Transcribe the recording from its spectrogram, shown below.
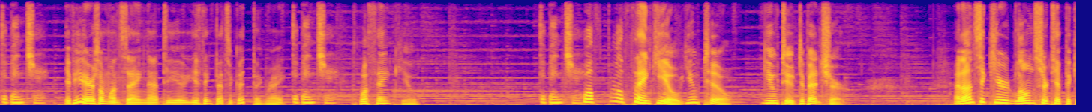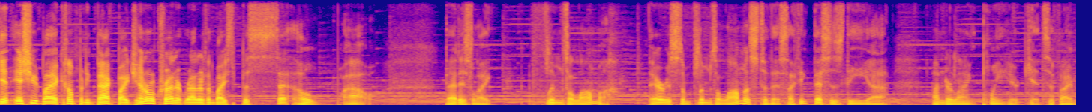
Debenture. If you hear someone saying that to you, you think that's a good thing, right? Debenture. Well, thank you. Debenture. Well, well, thank you. You too. You too. Debenture. An unsecured loan certificate issued by a company backed by general credit rather than by specific. Oh, wow. That is like flimsalama. There is some flimsalamas to this. I think this is the uh, underlying point here, kids. If I'm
